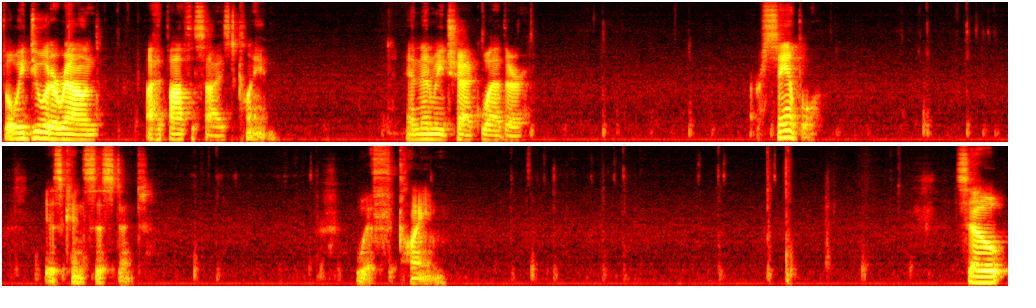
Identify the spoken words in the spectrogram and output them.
but we do it around a hypothesized claim. And then we check whether our sample is consistent with the claim. So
